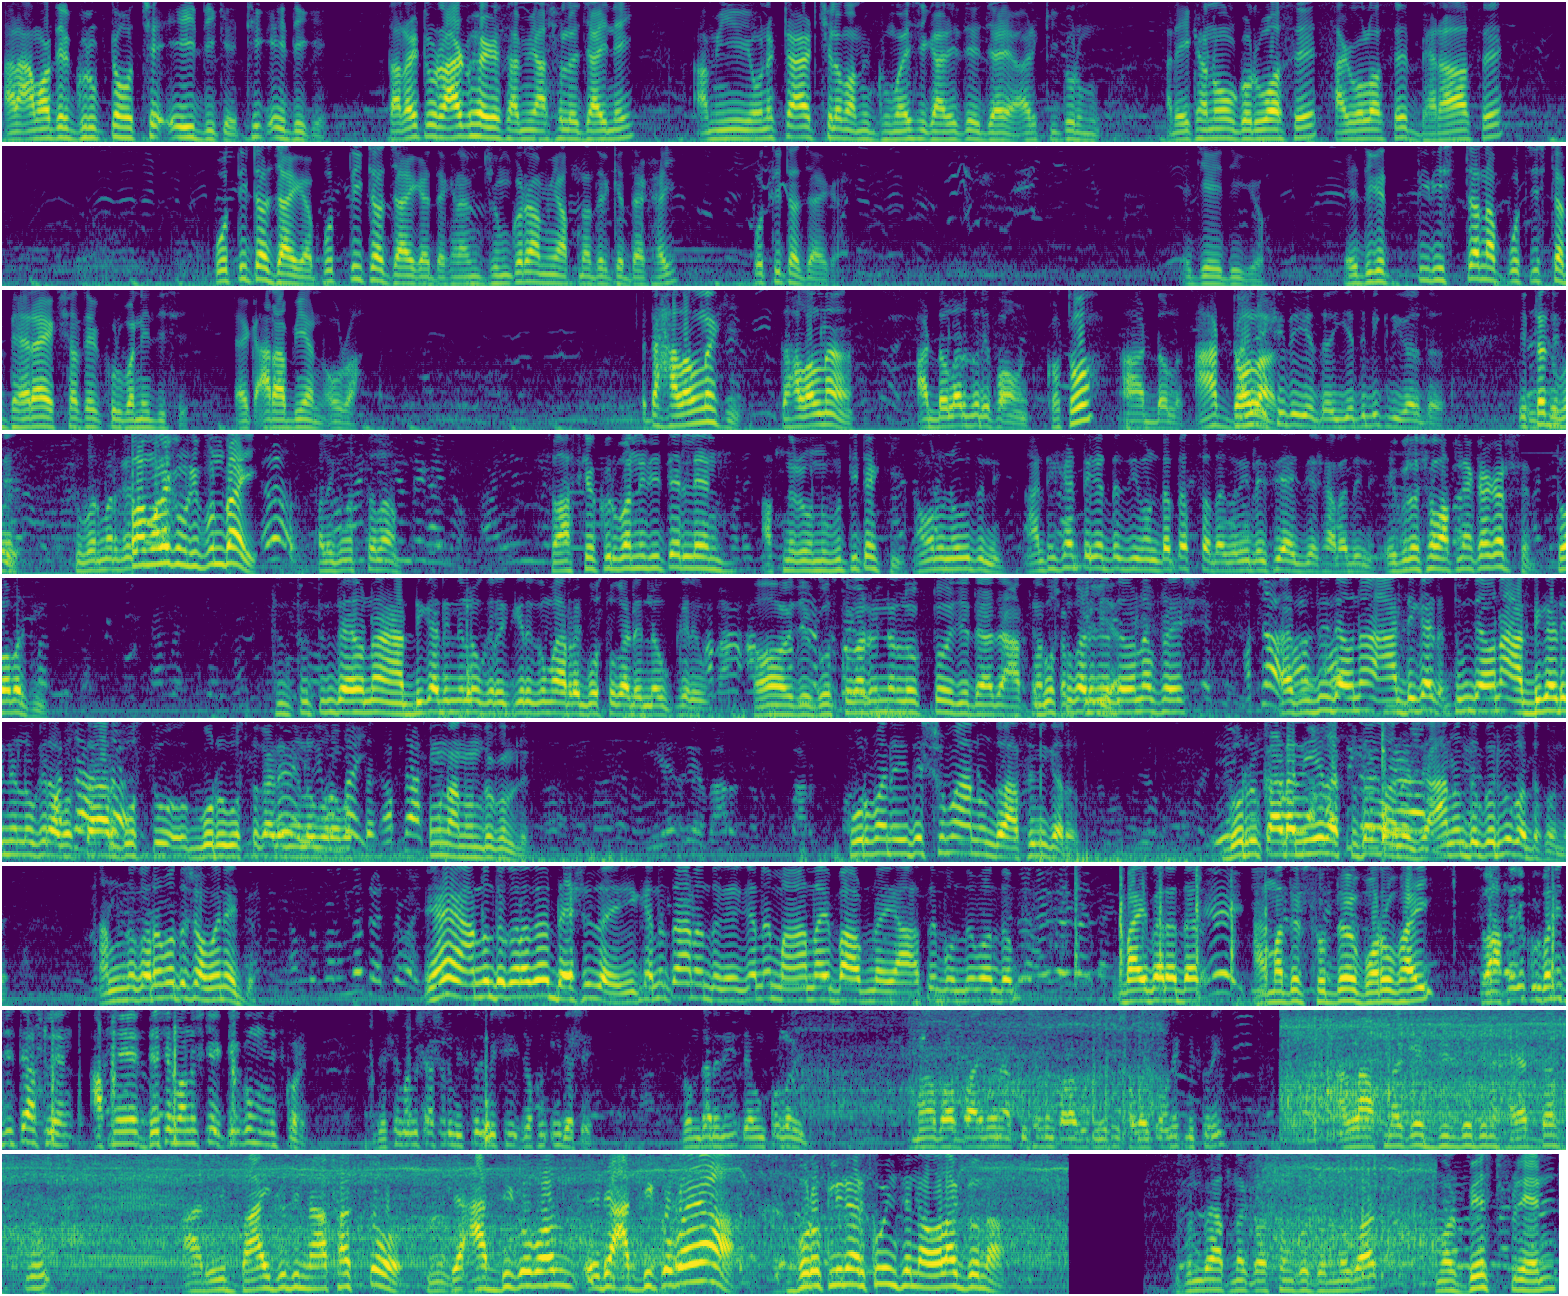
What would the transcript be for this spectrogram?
আর আমাদের গ্রুপটা হচ্ছে এই দিকে, ঠিক এই দিকে। তারা একটু রাগ হয়ে গেছে, আমি আসলে যাই নাই। আমি অনেক টায়ার্ড ছিলাম, আমি ঘুমাইছি গাড়িতে যাই, আর কি করব? আর এখানেও গরু আছে, ছাগল আছে, ভেড়া আছে। প্রতিটা জায়গা, প্রতিটা জায়গায় দেখেন, আমি ঝুম করে আমি আপনাদেরকে দেখাই। প্রতিটা জায়গা। এই যে এইদিকেও। এইদিকে তিরিশটা না পঁচিশটা ভেড়া একসাথে কুরবানি দিছে, এক আরাবিয়ান ওরা। এটা হালাল নাকি? তা হালাল না। আট ডলার করে পাউন্ড কত? আট ডলার আট ডলার শীতে ইয়েতে ইয়েতে বিক্রি করে তো। ইত্যাদিতে। সুপার মার্কেট আসসালামু আলাইকুম রিপন ভাই। ওয়ালাইকুম আসসালাম। তো আজকে কুরবানি দিতে এলেন। আপনার অনুভূতিটা কি? আমার অনুভূতি নেই। আঁটি কাটতে কাটতে জীবনটা তাজপাতা করে লেছি আজকে সারাদিনে। এগুলো সব আপনি একা করছেন তো আবার কি? তুমি দেখো না নিয়ে লোকের কীরকম আর গোস্ত লোক কীরকম? হ্যাঁ ওই যে গোস্ত কাটুনের লোক তো ওই যে গোস্ত দেখো না ফ্রেশ আর তুমি দেখো না আড্ডি কাট তুমি দেখো না আড্ডি কাটি লোকের অবস্থা আর গোস্ত গরু গোস্ত কাটে লোকের অবস্থা? কেমন আনন্দ করলেন? কোরবানির ঈদের সময় আনন্দ আসেনি কারও? গরুর কাটা নিয়ে ব্যস্ত থাকে মানুষ। আনন্দ করবে কতক্ষণে? আনন্দ করার মতো সময় নাই তো। হ্যাঁ আনন্দ করা যায় দেশে যায়। এখানে তো আনন্দ এখানে মা নাই বাপ নাই আছে বন্ধু বান্ধব ভাই বেড়াদার আমাদের শ্রদ্ধেয় বড় ভাই। তো আপনি যে কুরবানি দিতে আসলেন আপনি দেশের মানুষকে কীরকম মিস করেন? দেশের মানুষ আসলে মিস করে বেশি যখন ঈদ আসে। রমজানের ঈদ এবং কোরবানি মা বাবা ভাই বোন আত্মীয় স্বজন পাড়া প্রতিবেশী সবাইকে অনেক মিস করি। আল্লাহ আপনাকে দীর্ঘদিন হায়াত দাস। আর এই বাই যদি না থাকতো যে আড্ডি কোবাল এটা আড্ডি ভাইয়া বড় ক্লিনার কুইন্সে নেওয়া লাগতো না। ভাই আপনাকে অসংখ্য ধন্যবাদ। আমার বেস্ট ফ্রেন্ড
